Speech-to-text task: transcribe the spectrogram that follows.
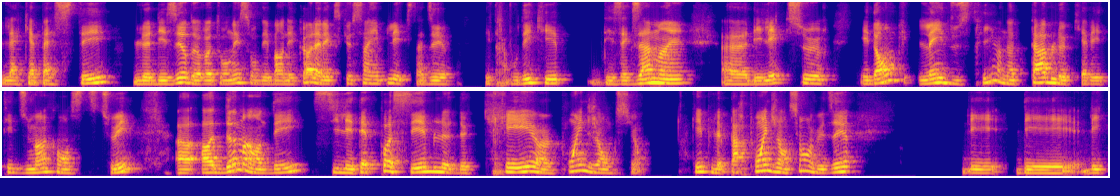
la capacité, le désir de retourner sur des bancs d'école avec ce que ça implique, c'est-à-dire des travaux d'équipe, des examens, euh, des lectures. Et donc, l'industrie, en notre table qui avait été dûment constituée, a demandé s'il était possible de créer un point de jonction. par point de jonction, on veut dire les, des,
